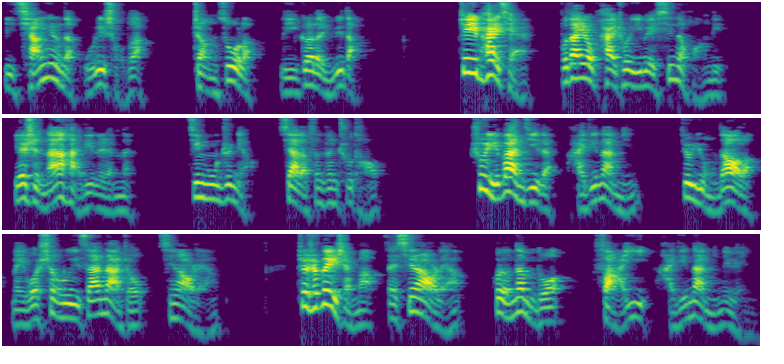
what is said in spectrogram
以强硬的武力手段整肃了里哥的余党，这一派遣不但又派出了一位新的皇帝，也使南海地的人们惊弓之鸟，吓得纷纷出逃。数以万计的海地难民就涌到了美国圣路易斯安那州新奥尔良。这是为什么在新奥尔良会有那么多法裔海地难民的原因。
